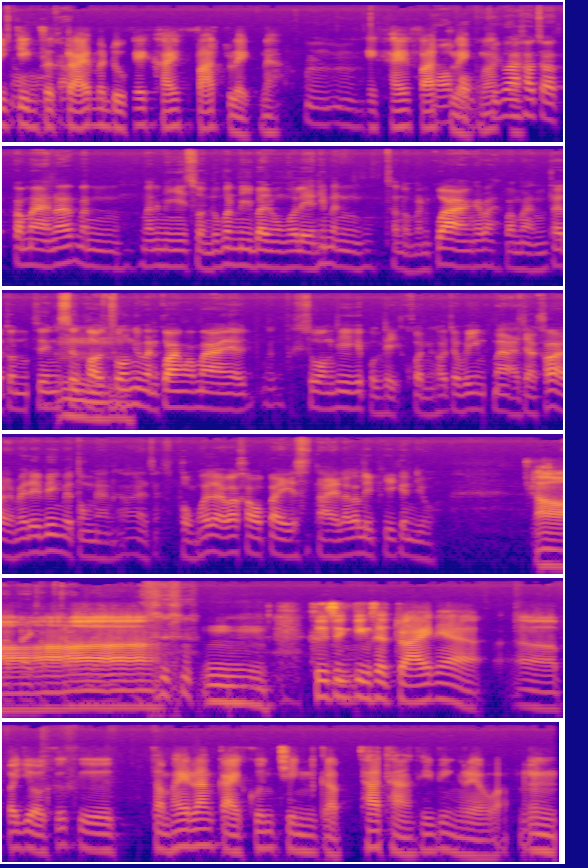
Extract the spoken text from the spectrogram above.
จริงอ๋อๆคสรับไตร์มันดูคล้ายๆฟัดเหล็กนะอืมอืมคล้ายๆฟัดอ๋อเหล็กผมมากคิดกว่าว่าเขาจะประมาณว่ามันมันมีส่วนรูปมันมีใบวงเลนที่มันถนนมันกว้างใช่ป่ะประมาณใต้ต้นซึ่งซึ่งอืมพอช่วงที่มันกว้างมากๆเนี่ยช่วงที่ปกติคนเขาจะวิ่งมาอาจจะเขาอาจจะไม่ได้วิ่งไปตรงนั้นเขาอาจจะผมเข้าใจว่าเขาไปสไตล์แล้วก็รีพีทกันอยู่ อ๋อไปกลับๆอะไรอย่างเงี้ยอืมคือจริงๆสไตร์เนี่ยเอ่อประโยชน์ก็คือทำให้ร่างกายคุ้นชินกับท่าทางที่วิ่งเร็วอะอืม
